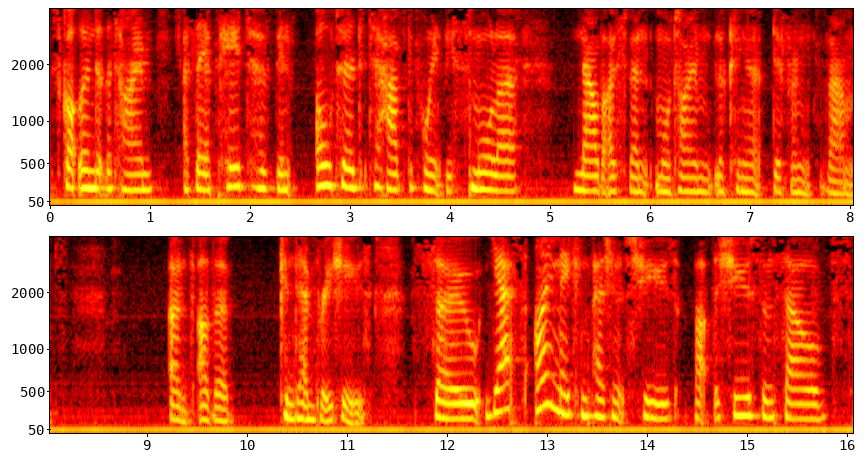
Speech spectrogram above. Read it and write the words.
Scotland at the time, as they appear to have been altered to have the point be smaller now that I've spent more time looking at different vamps and other contemporary shoes. So yes, I'm making peasants shoes, but the shoes themselves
